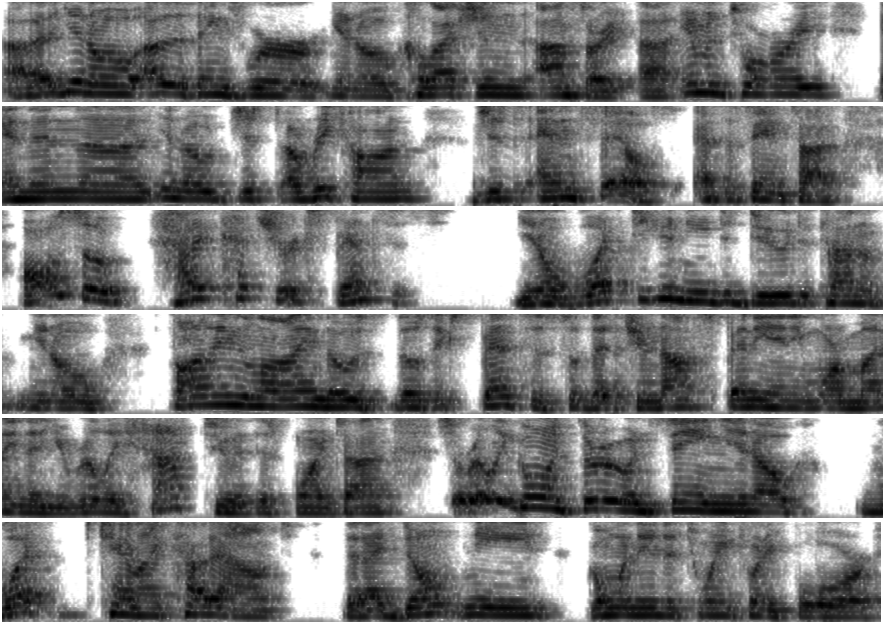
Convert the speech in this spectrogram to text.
Uh, you know, other things were you know collection. I'm sorry, uh, inventory, and then uh, you know just a recon, just and sales at the same time. Also, how to cut your expenses. You know, what do you need to do to kind of you know fine line those those expenses so that you're not spending any more money than you really have to at this point in time. So really going through and seeing, you know, what can I cut out that I don't need going into 2024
